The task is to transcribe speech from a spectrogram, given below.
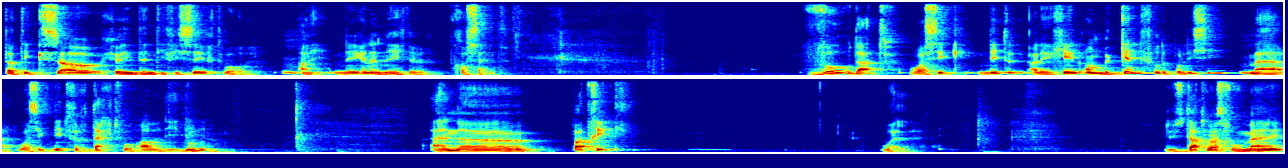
dat ik zou geïdentificeerd worden. Allee, 99 procent. Voordat was ik niet, allee, geen onbekend voor de politie, maar was ik niet verdacht voor alle die dingen. En uh, Patrick, wel. Dus dat was voor mij,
